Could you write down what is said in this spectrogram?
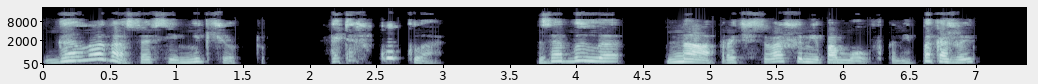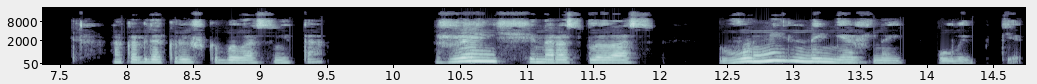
Голова совсем не к черту. Это ж кукла. Забыла напрочь с вашими помолвками. Покажи. А когда крышка была снята, женщина расплылась в умильной нежной улыбке.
